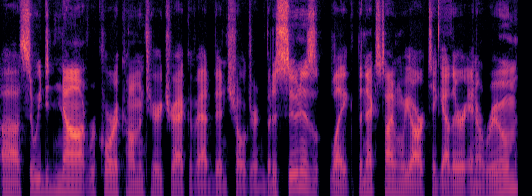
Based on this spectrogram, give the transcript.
Uh, so we did not record a commentary track of Advent Children, but as soon as like the next time we are together in a room,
